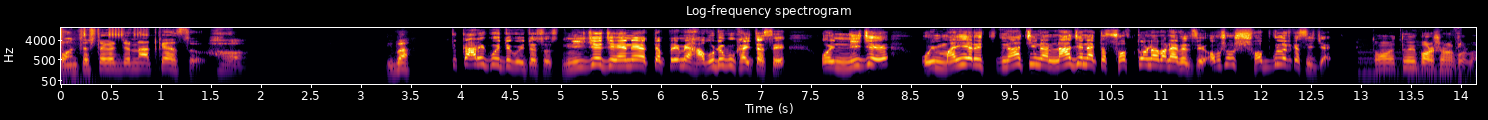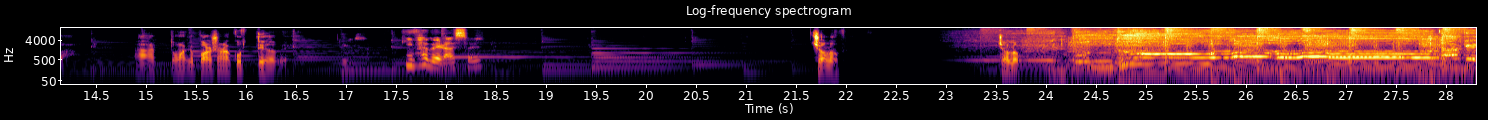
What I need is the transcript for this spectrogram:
পঞ্চাশ টাকার জন্য আটকে আছো? হ। দিবা? তুই কারে কইতে কইতাছস? নিজে যেহেনে একটা প্রেমে হাবুডুবু খাইতাছে ওই নিজে ওই মাইয়ারে না চিনা না জেনে একটা সফট কর্নার বানায় ফেলছে। অবশ্য সবগুলোর কাছেই যায়। তোমার তুমি পড়াশোনা করবা। আর তোমাকে পড়াশোনা করতে হবে। ঠিক আছে? কীভাবে রাসেল? চলো। চলো। বন্ধু থাকে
